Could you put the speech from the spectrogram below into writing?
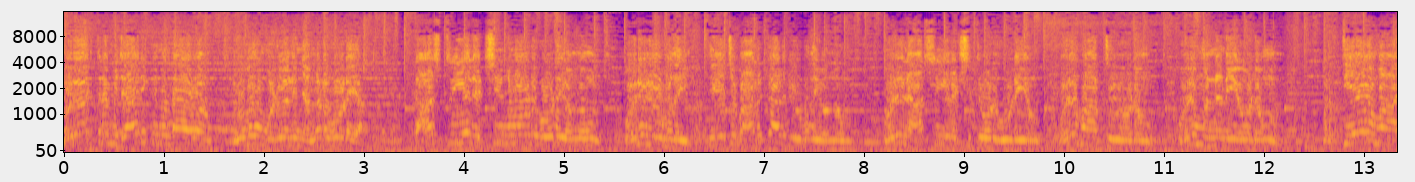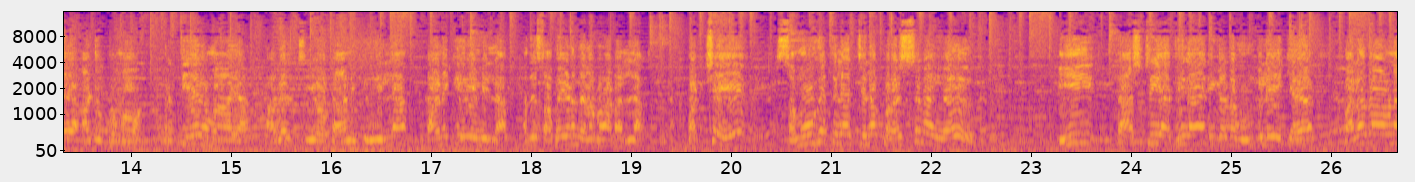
ഓരോരുത്തരും വിചാരിക്കുന്നുണ്ടാവാം രൂപത മുഴുവനും ഞങ്ങളുടെ കൂടെയാണ് രാഷ്ട്രീയ ലക്ഷ്യങ്ങളോടുകൂടെയൊന്നും ഒരു രൂപതയും പ്രത്യേകിച്ച് പാലക്കാട് രൂപതയൊന്നും ഒരു രാഷ്ട്രീയ ലക്ഷ്യത്തോടുകൂടിയും ഒരു പാർട്ടിയോടും ഒരു മുന്നണിയോടും പ്രത്യേകമായ അടുപ്പമോ പ്രത്യേകമായ അകൽച്ചയോ കാണിക്കുന്നില്ല കാണിക്കുകയുമില്ല. അത് സഭയുടെ നിലപാടല്ല. പക്ഷേ സമൂഹത്തിലെ ചില പ്രശ്നങ്ങൾ ഈ രാഷ്ട്രീയ അധികാരികളുടെ മുമ്പിലേക്ക് പലതവണ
